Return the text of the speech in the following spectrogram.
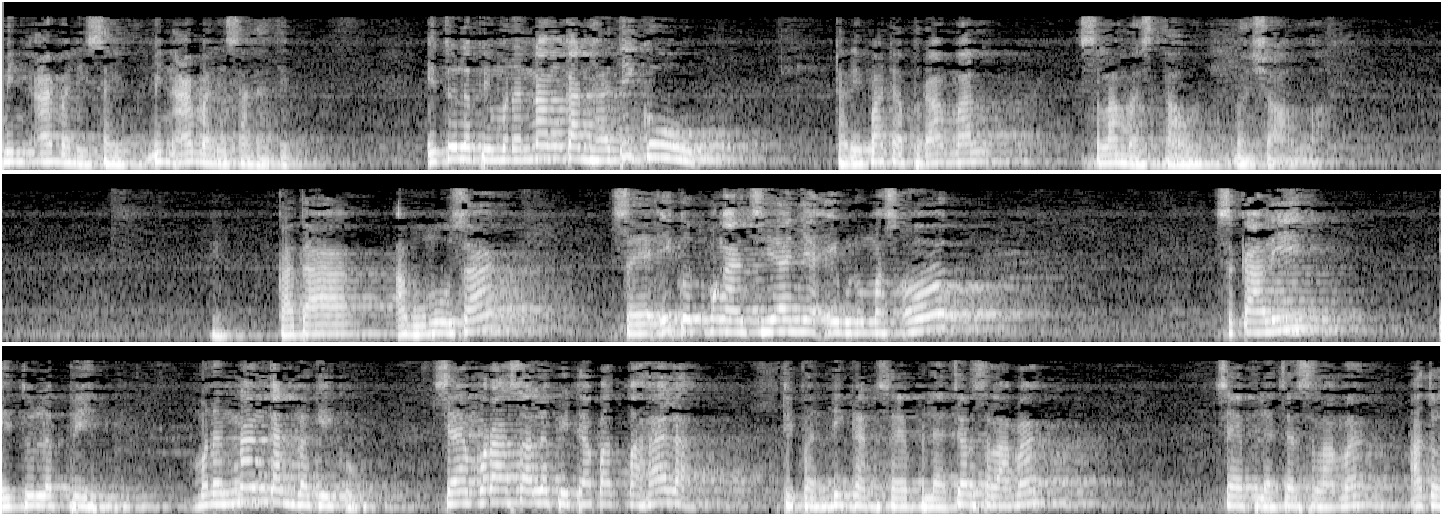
min amali sayyid, min amali sanatin. Itu lebih menenangkan hatiku daripada beramal selama setahun. Masya Allah. Kata Abu Musa, saya ikut pengajiannya Ibnu Mas'ud sekali itu lebih menenangkan bagiku. Saya merasa lebih dapat pahala dibandingkan saya belajar selama saya belajar selama atau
